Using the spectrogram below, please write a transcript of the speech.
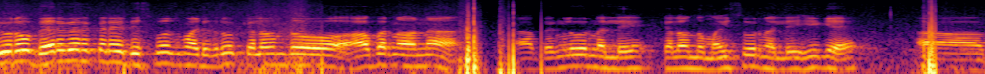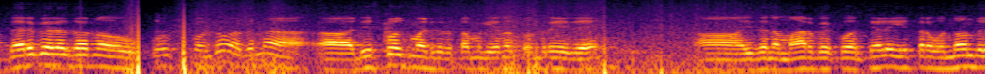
ಇವರು ಬೇರೆ ಬೇರೆ ಕಡೆ ಡಿಸ್ಪೋಸ್ ಮಾಡಿದರು. ಕೆಲವೊಂದು ಆಭರಣವನ್ನು ಬೆಂಗಳೂರಿನಲ್ಲಿ, ಕೆಲವೊಂದು ಮೈಸೂರಿನಲ್ಲಿ ಹೀಗೆ ಬೇರೆ ಬೇರೆದನ್ನು ಉಪಯೋಗಿಸ್ಕೊಂಡು ಅದನ್ನು ಡಿಸ್ಪೋಸ್ ಮಾಡಿದರು. ತಮಗೇನೋ ತೊಂದರೆ ಇದೆ. ಇದನ್ನು ಮಾರಬೇಕು ಅಂತೇಳಿ ಈ ಥರ ಒಂದೊಂದು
